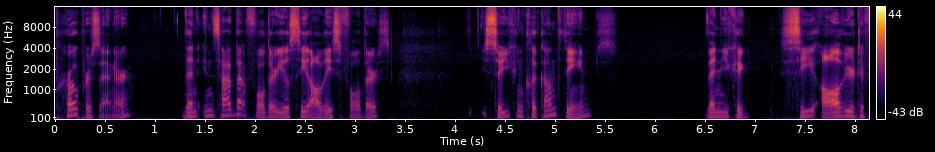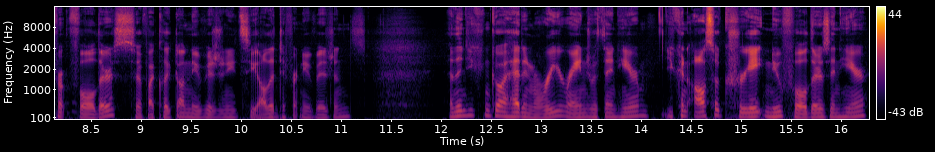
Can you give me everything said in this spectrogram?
ProPresenter. Then inside that folder, you'll see all these folders. So you can click on themes. Then you could see all of your different folders. So if I clicked on New Vision, you'd see all the different New Visions. And then you can go ahead and rearrange within here. You can also create new folders in here.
